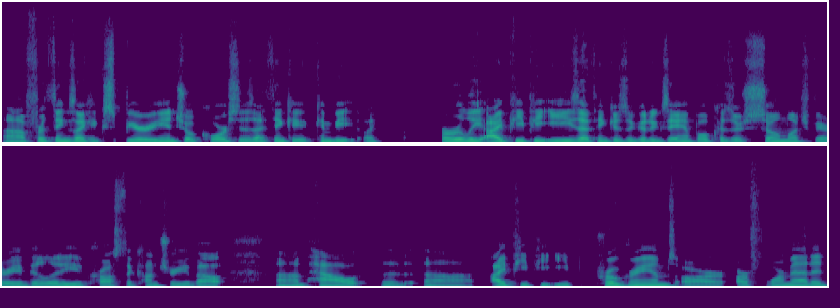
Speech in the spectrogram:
uh, for things like experiential courses. I think it can be like early IPPEs, I think is a good example because there's so much variability across the country about um, how the uh, IPPE programs are are formatted.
